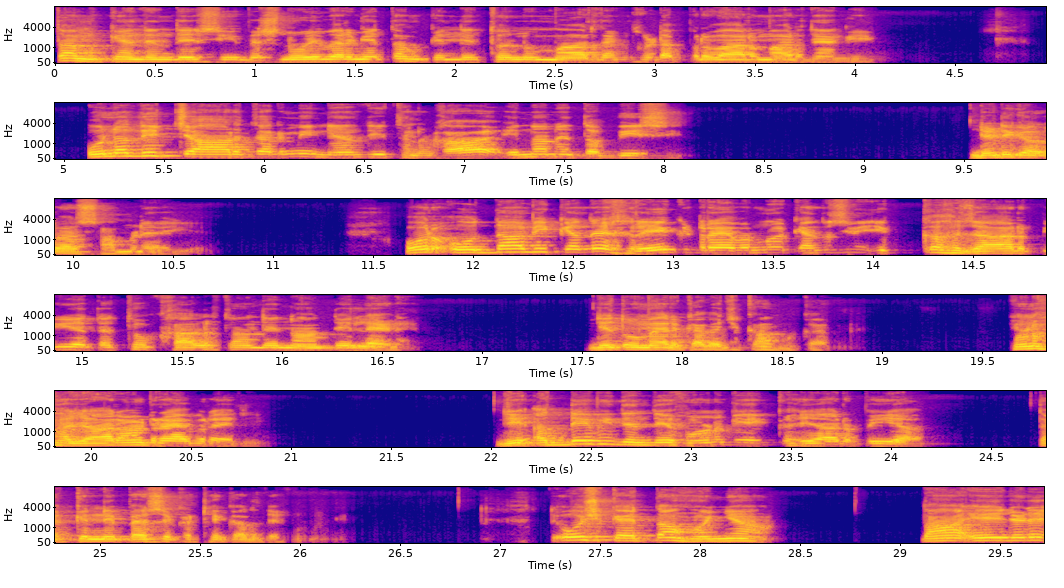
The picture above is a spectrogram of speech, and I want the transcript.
ਧਮਕੀਆਂ ਦਿੰਦੇ ਸੀ ਬਿਸ਼ਨੋਈ ਵਰਗੇ ਧਮਕੀਆਂ ਨੇ ਤੁਹਾਨੂੰ ਮਾਰ ਦਾਂਗੇ ਤੁਹਾਡਾ ਪਰਿਵਾਰ ਮਾਰ ਦਿਆਂਗੇ। ਉਹਨਾਂ ਦੀ 4-4 ਮਹੀਨਿਆਂ ਦੀ ਤਨਖਾਹ ਇਹਨਾਂ ਨੇ ਦੱਬੀ ਸੀ। ਜਿਹੜੀ ਗੱਲ ਆ, ਸਾਹਮਣੇ ਆਈ ਹੈ। ਔਰ ਉਦਾਂ ਵੀ ਕਹਿੰਦੇ, ਹਰੇਕ ਡਰਾਈਵਰ ਨੂੰ ਇਹ ਕਹਿੰਦੇ ਸੀ ਵੀ 1000 ਰੁਪਏ ਤੇਥੋਂ ਖਾਲਸਤਾਨ ਦੇ ਨਾਂ ਤੇ ਲੈਣਾ ਜੇ ਤੂੰ ਅਮਰੀਕਾ ਵਿੱਚ ਕੰਮ ਕਰਨਾ ਹੁਣ ਹਜ਼ਾਰਾਂ ਡਰਾਈਵਰ ਹੈ ਜੀ। ਜੇ ਅੱਧੇ ਵੀ ਦਿੰਦੇ ਹੋਣਗੇ 1000 ਰੁਪਇਆ ਤਾਂ ਕਿੰਨੇ ਪੈਸੇ ਇਕੱਠੇ ਕਰਦੇ ਹੋਣਗੇ। ਤੇ ਉਹ ਸ਼ਿਕਾਇਤਾਂ ਹੋਈਆਂ ਤਾਂ ਇਹ ਜਿਹੜੇ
